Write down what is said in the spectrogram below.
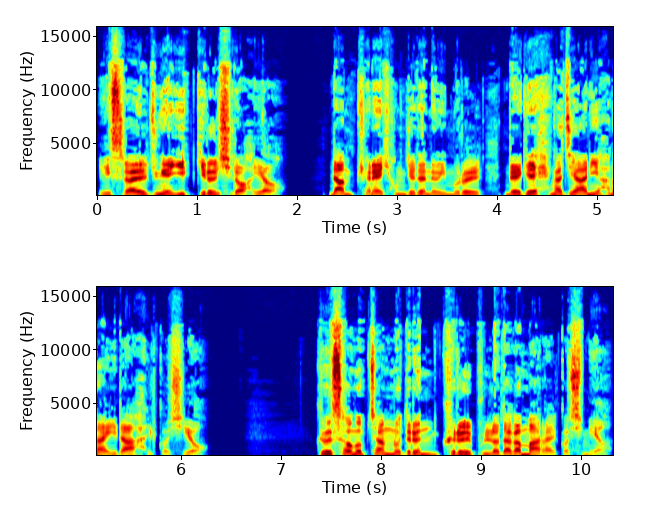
이스라엘 중에 잊기를 싫어하여 남편의 형제된 의무를 내게 행하지 아니하나이다 할 것이요. 그 성읍 장로들은 그를 불러다가 말할 것이며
